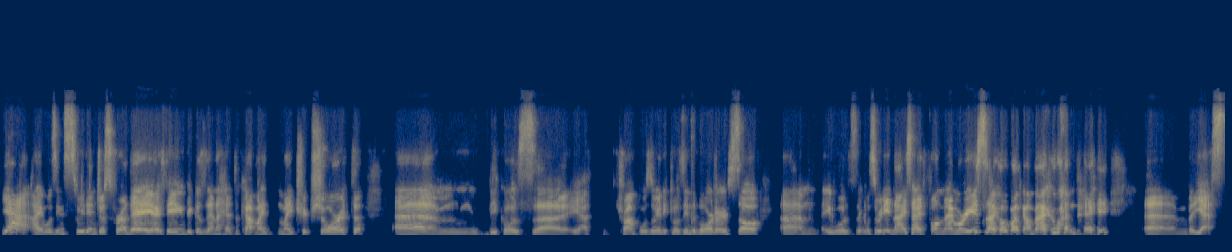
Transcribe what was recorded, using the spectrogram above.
Yeah, I was in Sweden just for a day, I think, because then I had to cut my my trip short um, because uh, yeah, Trump was already closing the border. So um, it was it was really nice. I had fun memories. I hope I'll come back one day. Um, but yes,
